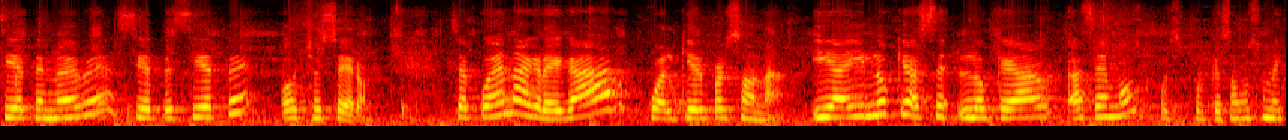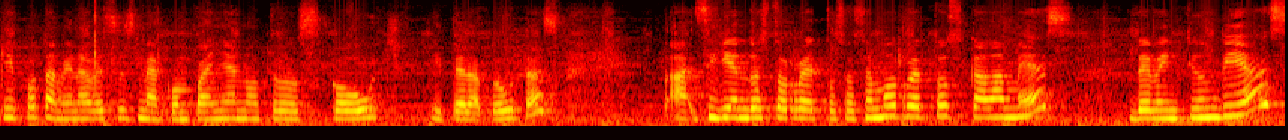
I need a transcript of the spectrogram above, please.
797780. Se pueden agregar cualquier persona y ahí lo que hace, lo que ha- hacemos, pues porque somos un equipo, también a veces me acompañan otros coach y terapeutas ah, siguiendo estos retos. Hacemos retos cada mes de 21 días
